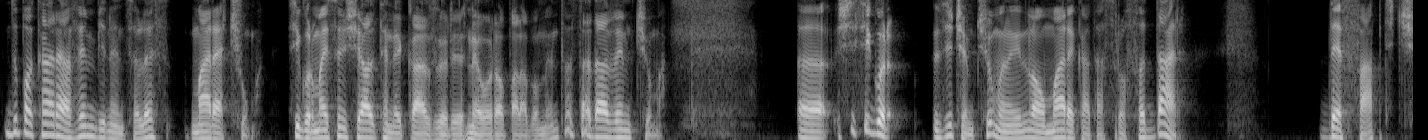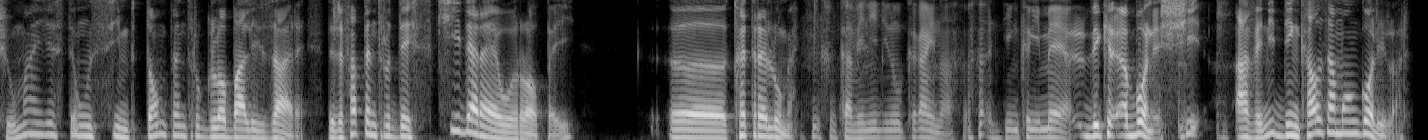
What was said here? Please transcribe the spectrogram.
după care avem, bineînțeles, Marea Ciumă. Sigur, mai sunt și alte necazuri în Europa la momentul ăsta, dar avem ciuma. Uh, și sigur, zicem ciumă, ne gândim la o mare catastrofă, dar de fapt, ciuma este un simptom pentru globalizare. Deci, de fapt, pentru deschiderea Europei uh, către lume. Că a venit din Ucraina, din Crimea. De, bun, și a venit din cauza mongolilor.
